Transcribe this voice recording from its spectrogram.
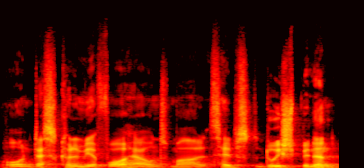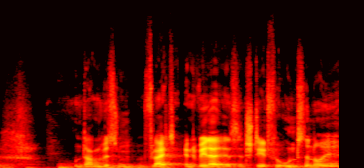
Und das können wir vorher uns mal selbst durchspinnen und dann wissen wir vielleicht entweder es entsteht für uns eine neue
